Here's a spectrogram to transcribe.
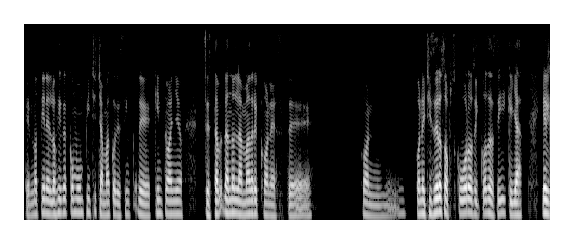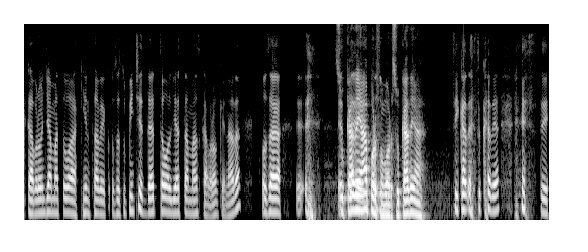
que no tiene lógica como un pinche chamaco de cinco, de quinto año se está dando en la madre con este con, con hechiceros obscuros y cosas así, que ya el cabrón ya mató a quién sabe, o sea, su pinche Death Toll ya está más cabrón que nada. O sea, eh, Su este, KDA, por favor, su KDA. Sí, cada, su cadea, este,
